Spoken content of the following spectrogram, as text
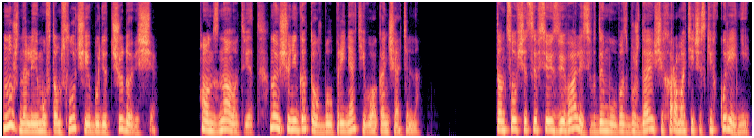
Нужно ли ему в том случае будет чудовище? Он знал ответ, но еще не готов был принять его окончательно. Танцовщицы все извивались в дыму возбуждающих ароматических курений,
